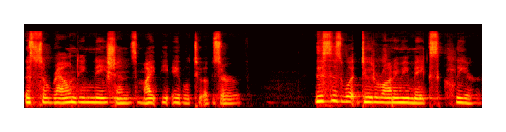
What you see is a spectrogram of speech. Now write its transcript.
the surrounding nations might be able to observe. This is what Deuteronomy makes clear.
